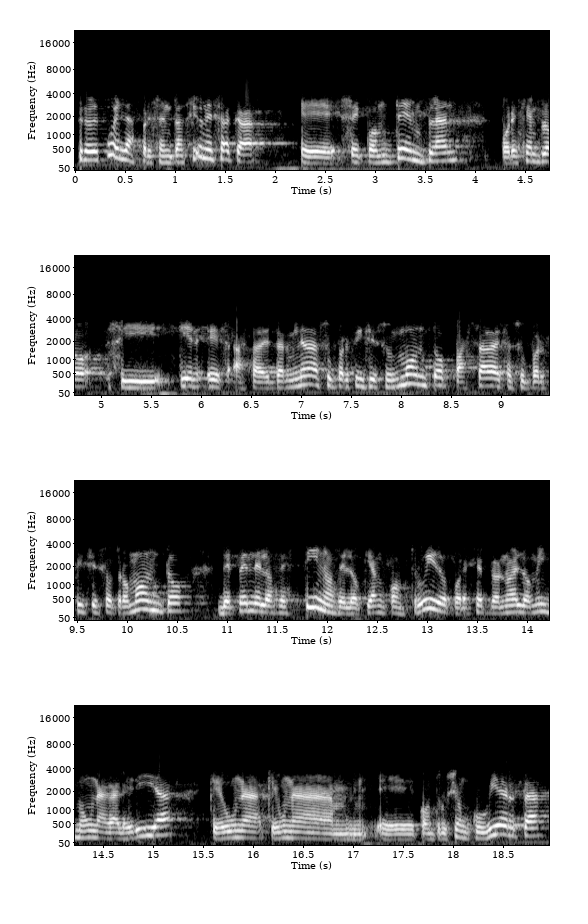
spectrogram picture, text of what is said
Pero después las presentaciones acá eh, se contemplan por ejemplo, si tiene, es hasta determinada superficie es un monto, pasada esa superficie es otro monto, depende de los destinos de lo que han construido. Por ejemplo, no es lo mismo una galería que una, que una mm, eh, construcción cubierta,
